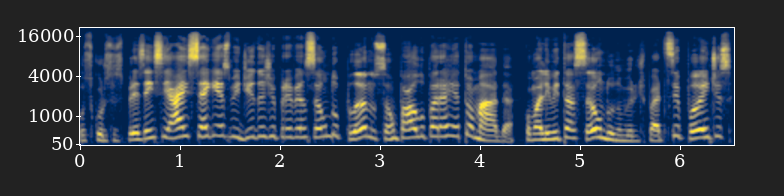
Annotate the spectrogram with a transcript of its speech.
Os cursos presenciais seguem as medidas de prevenção do Plano São Paulo para a retomada, como a limitação do número de participantes,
